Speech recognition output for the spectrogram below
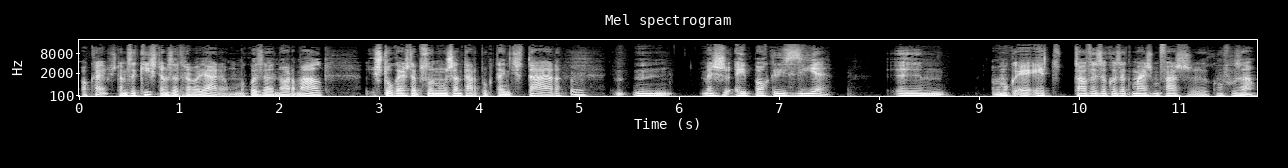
ok, estamos aqui, estamos a trabalhar, é uma coisa normal, estou com esta pessoa num jantar porque tenho de estar, hum. mas a hipocrisia hum, é, é, talvez a coisa que mais me faz uh, confusão.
